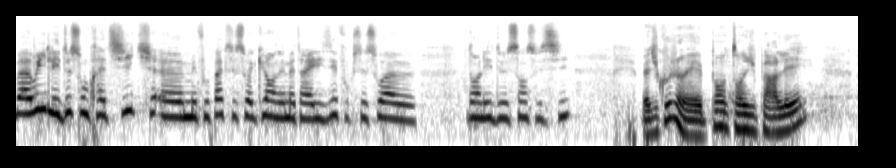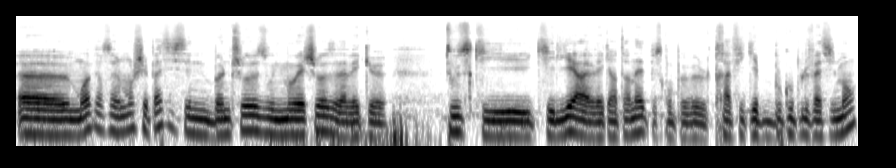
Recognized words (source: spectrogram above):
Bah oui, les deux sont pratiques, mais il faut pas que ce soit que en dématérialisé, il faut que ce soit dans les deux sens aussi. Bah du coup, j'en avais pas entendu parler. moi personnellement, je sais pas si c'est une bonne chose ou une mauvaise chose avec tout ce qui, qui est lié avec Internet, parce qu'on peut le trafiquer beaucoup plus facilement.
